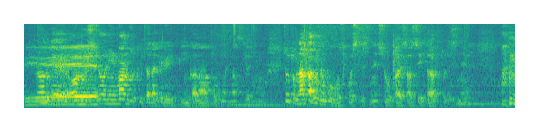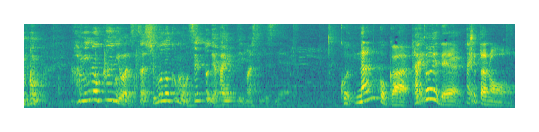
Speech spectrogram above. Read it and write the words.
ー。なんであの非常に満足いただける一品かなと思いますけども。ちょっと中身の方を少しですね紹介させていただくとですね。あの上の句には実は下の句もセットで入っていましてですね。これ何個かはい。例えではい。ちょっとあの、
